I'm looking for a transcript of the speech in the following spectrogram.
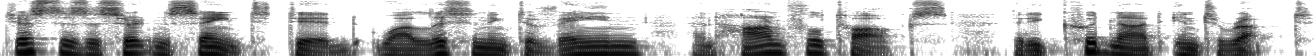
just as a certain saint did while listening to vain and harmful talks that he could not interrupt.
